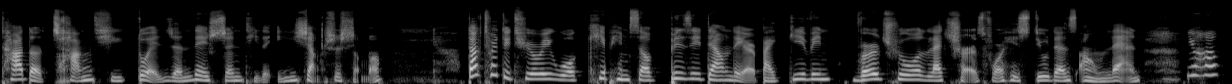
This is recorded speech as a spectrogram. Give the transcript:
它的长期对人类身体的影响是什么？Doctor Deturi will keep himself busy down there by giving virtual lectures for his students on land，因为他。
